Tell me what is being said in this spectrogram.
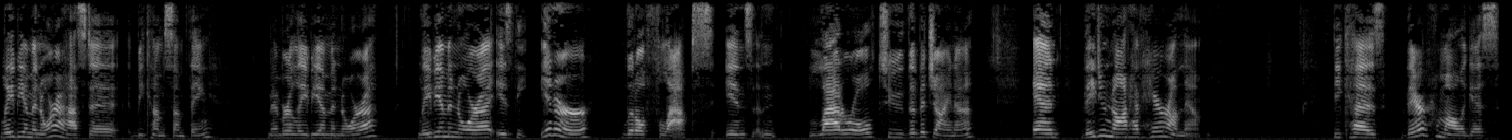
Labia minora has to become something. Remember labia minora? Labia minora is the inner little flaps in lateral to the vagina, and they do not have hair on them because they're homologous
